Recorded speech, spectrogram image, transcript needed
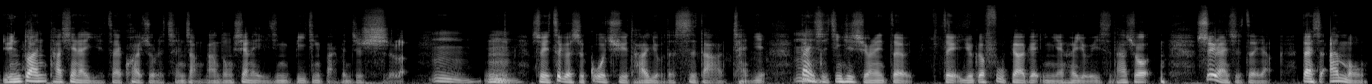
云端它现在也在快速的成长当中，现在已经逼近百分之十了，嗯嗯，所以这个是过去它有的四大产业。但是经济学人的对有个副标一个引言很有意思，他说 虽然是这样，但是安某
